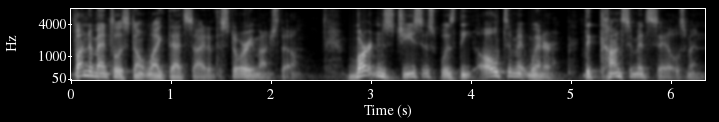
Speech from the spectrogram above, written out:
Fundamentalists don't like that side of the story much, though. Barton's Jesus was the ultimate winner, the consummate salesman.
